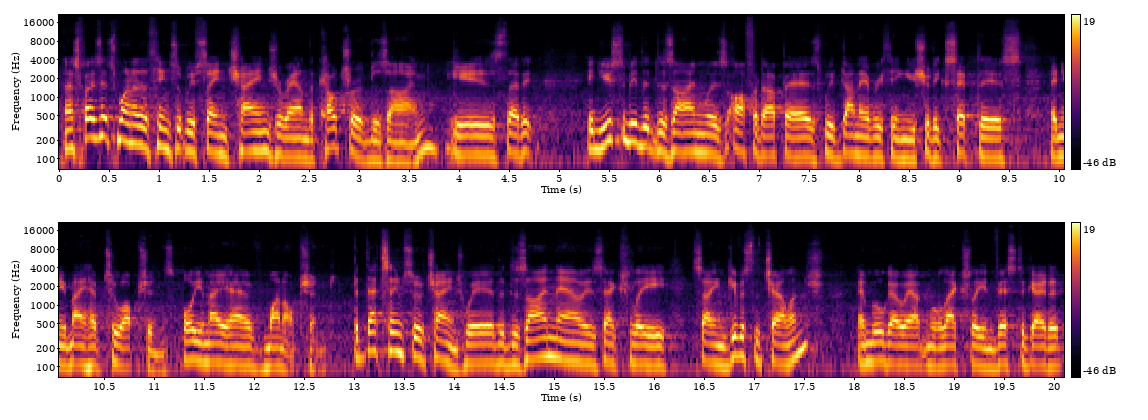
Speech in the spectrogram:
And I suppose it's one of the things that we've seen change around the culture of design is that it, It used to be that design was offered up as we've done everything, you should accept this, and you may have two options, or you may have one option. But that seems to have changed, where the design now is actually saying, give us the challenge, and we'll go out and we'll actually investigate it.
